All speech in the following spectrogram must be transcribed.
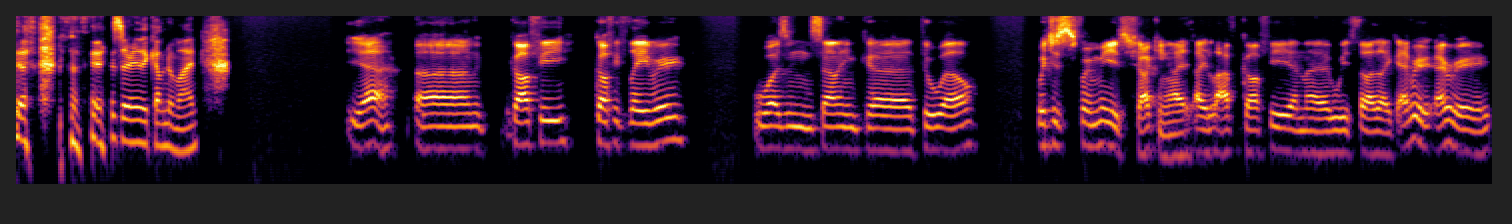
Is there anything that come to mind? Yeah, uh, coffee coffee flavor wasn't selling uh, too well, which is for me it's shocking. I, I love coffee, and uh, we thought like every every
